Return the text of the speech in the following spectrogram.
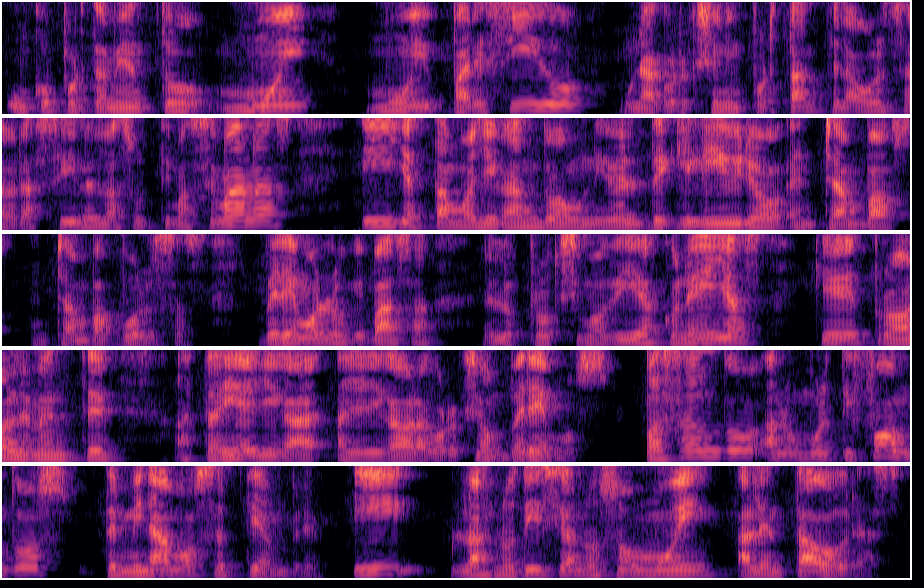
un comportamiento muy, muy parecido, una corrección importante la bolsa de Brasil en las últimas semanas y ya estamos llegando a un nivel de equilibrio entre ambas, entre ambas bolsas. Veremos lo que pasa en los próximos días con ellas, que probablemente hasta ahí haya, haya llegado la corrección. Veremos. Pasando a los multifondos, terminamos septiembre y las noticias no son muy alentadoras.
